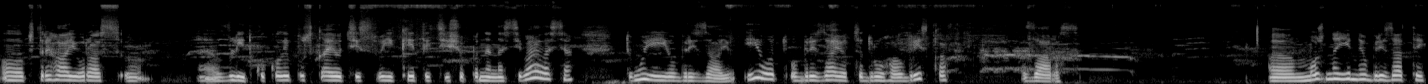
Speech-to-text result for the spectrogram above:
Обстригаю раз е, е, влітку, коли пускаю ці свої китиці, щоб вони насівалися, тому я її обрізаю. І от обрізаю, це друга обрізка зараз. Можна її не обрізати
